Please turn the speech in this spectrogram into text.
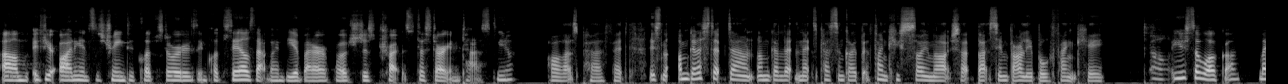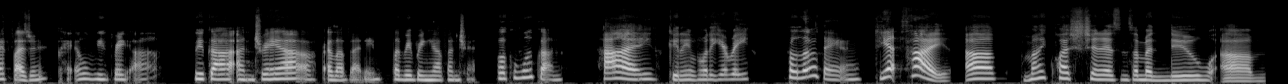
Um, if your audience is trained to clip stores and clip sales, that might be a better approach. Just try to start and test. You know. Oh, that's perfect. Listen, I'm going to step down. I'm going to let the next person go, but thank you so much. That that's invaluable. Thank you. Oh, you're so welcome. My pleasure. Okay, let me bring up. We've got Andrea. Oh, I love that name. Let me bring you up, Andrea. Welcome, welcome. Hi, can anybody hear me? Hello there. Yes, hi. Um, my question is, since I'm a new um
